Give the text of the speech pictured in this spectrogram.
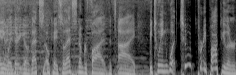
Anyway, there you go. That's okay. So that's number five, the tie between what two pretty popular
